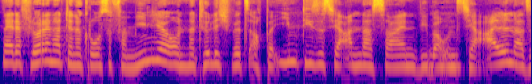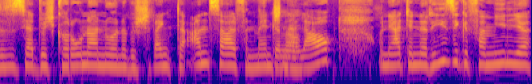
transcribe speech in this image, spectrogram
Naja, der Florian hat ja eine große Familie und natürlich wird es auch bei ihm dieses Jahr anders sein, wie bei mhm. uns ja allen. Also es ist ja durch Corona nur eine beschränkte Anzahl von Menschen genau. erlaubt und er hat ja eine riesige Familie,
